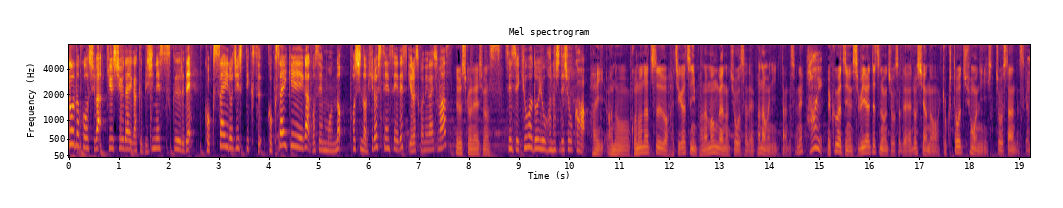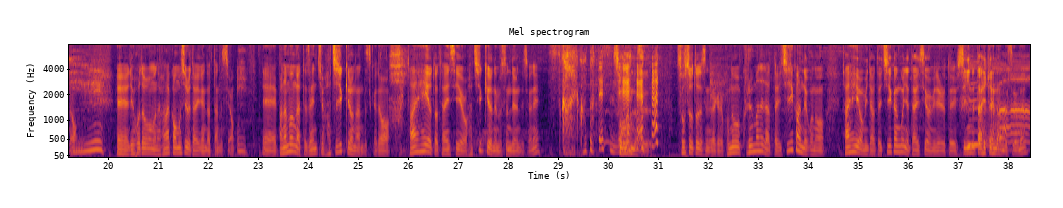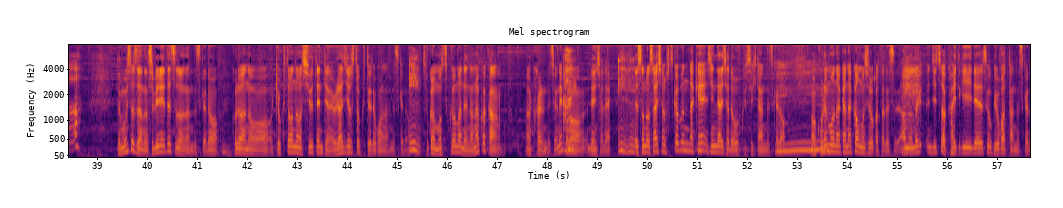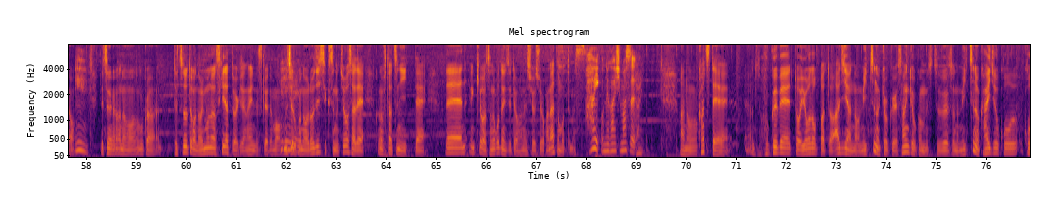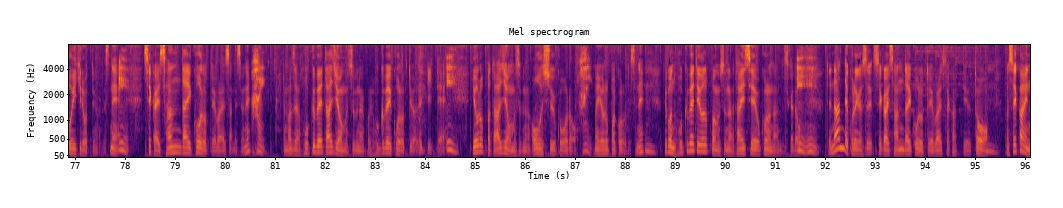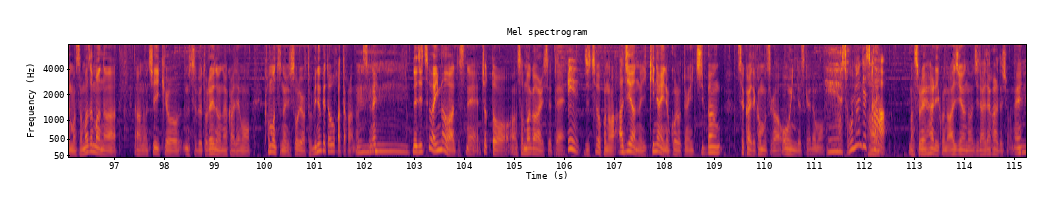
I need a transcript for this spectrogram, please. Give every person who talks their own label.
Speaker 1: 今日の講師は九州大学ビジネススクールで国際ロジスティクス国際経営がご専門の星野博先生です。よろしくお願いします。よ
Speaker 2: ろしくお願いします。
Speaker 1: 先生今日はどういうお話でしょうか？
Speaker 2: はいあのこの夏は8月にパナモンガの調査でパナマに行ったんですよね。
Speaker 1: はい。
Speaker 2: で9月にはシベリア鉄道の調査でロシアの極東地方に出張したんですけど、え。ー、えー、両方ともなかなか面白い体験だったんですよ、えー、でパナモンガって全長80キロなんですけど、はい、太平洋と大西洋を80キロで結んでるんですよね。
Speaker 1: すごいことですね。
Speaker 2: そうなんです。そうするとですねだけどこの車でだったら1時間でこの太平洋を見た後1時間後には大西洋を見れるという不思議な体験なんですよね。でもう一つあのシベリア鉄道なんですけど、うん、これはあの極東の終点っていうのはウラジオストックというところなんですけど、ええ、そこからモスクワまで7日間かかるんですよね、この電車で。はい、でその最初の2日分だけ寝台車で往復してきたんですけど、まあ、これもなかなか面白かったです。あの実は快適ですごく良かったんですけど、別にあの僕は鉄道とか乗り物が好きだったわけじゃないんですけれども、むしろこのロジスティクスの調査でこの2つに行ってで今日はそのことについてお話をしようかなと思ってます。
Speaker 1: はいお願いします、はい、
Speaker 2: あのかつて北米とヨーロッパとアジアの3つの極3極を結ぶその3つの海上交易路っていうのはですね、ええ、世界三大航路と呼ばれてたんですよね。はいまずは北米とアジアを結ぶのはこれ北米航路って言われていて、ヨーロッパとアジアを結ぶのは欧州航路、はい、まあ、ヨーロッパ航路ですね、うん、で今度北米とヨーロッパを結ぶのは大西洋航路なんですけど、でなんでこれが世界三大航路と呼ばれてたかっていうと、うん、まあ、世界のさまざまなあの地域を結ぶトレードの中でも貨物の輸送量が飛び抜けて多かったからなんですよね。で実は今はですねちょっと様変わりしてて、実はこのアジアの域内の航路というのが一番世界で貨物が多いんですけれども。
Speaker 1: へそうなんですか、は
Speaker 2: い、まあ、それやはりこのアジアの時代だからでしょうね。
